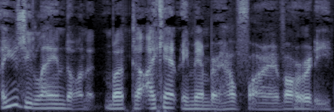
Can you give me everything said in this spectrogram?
I usually land on it, but uh, I can't remember how far I've already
